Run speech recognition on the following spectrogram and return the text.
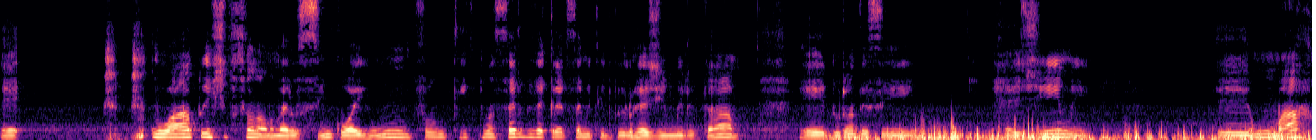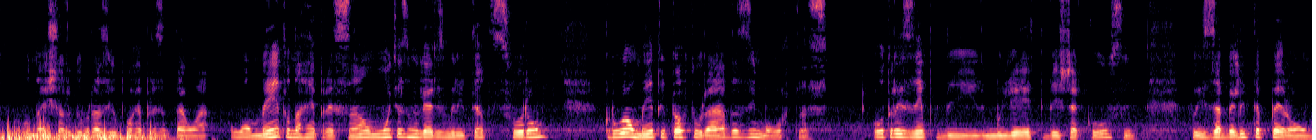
É, o ato institucional número 5, OI1, foi um título de uma série de decretos emitidos pelo regime militar. É, durante esse regime, é, um marco na história do Brasil por representar um, um aumento na repressão, muitas mulheres militantes foram cruelmente torturadas e mortas. Outro exemplo de mulher que destacou-se foi Isabelita Perón,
